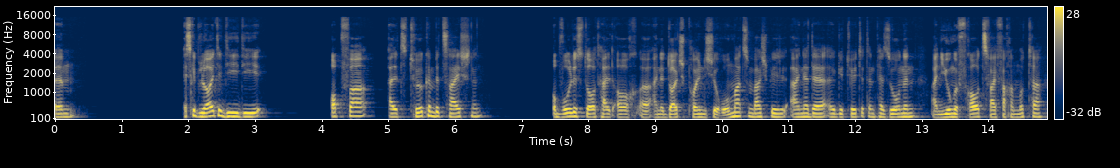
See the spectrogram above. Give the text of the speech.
Ähm, es gibt Leute, die die Opfer als Türken bezeichnen, obwohl es dort halt auch äh, eine deutsch-polnische Roma zum Beispiel, einer der äh, getöteten Personen, eine junge Frau, zweifache Mutter,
